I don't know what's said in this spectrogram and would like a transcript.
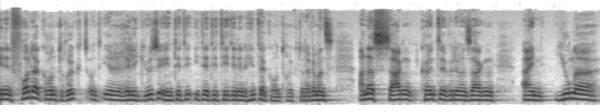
in den Vordergrund rückt und ihre religiöse Identität in den Hintergrund rückt. Oder wenn man es anders sagen könnte, würde man sagen, ein junger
